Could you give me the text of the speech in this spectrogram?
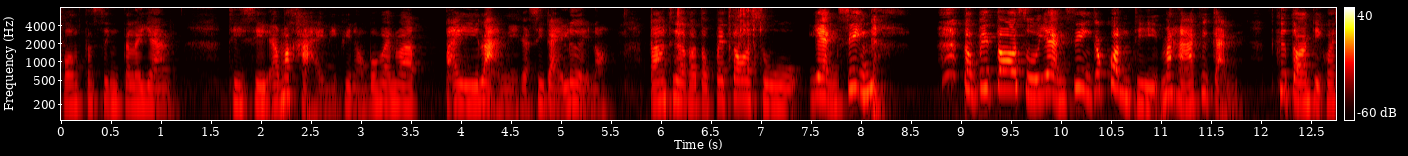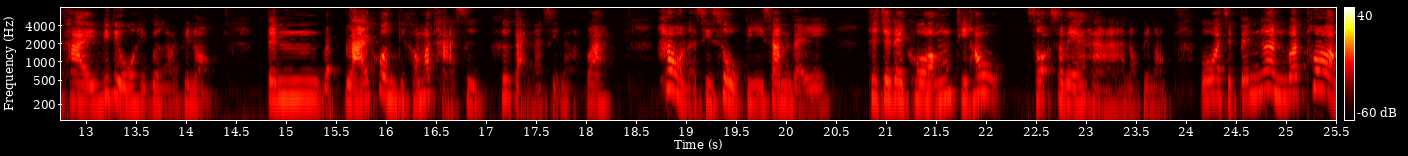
ของแต่สิ่งต่ละอย่าง ที่สิเอามาขายนี่พี่น้องบ่แม่นว่าไปร้านนี่ก็สิได้เลยเนาะบางเทื่อก็ต้องไปต่อสู้แย่งซิ่งต้องไปต่อสู้แย่งซิ่งกับคนที่มาหาคือกัน คือตอนที่ค่อยถ่ายวิดีโอให้เบิ่งนะพี่น้องเป็นแบบหลายคนที่เขามาถาซื้อคือกันนะสินะว่าเฮาน่ะสิโชคดีซ้ำใดที่จะได้ของที่เฮาเสาะแสวงหาเนาะพี่น้องบ่ว่าสิเป็นเงินว่าทอง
